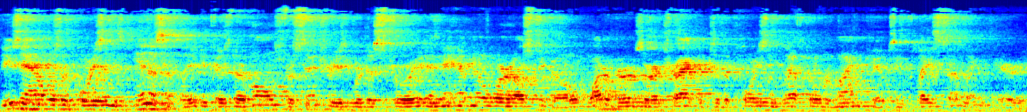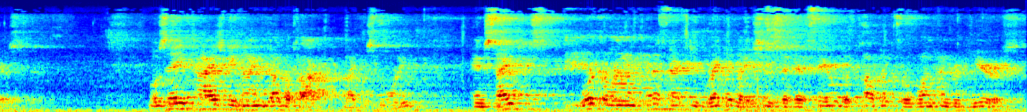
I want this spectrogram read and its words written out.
These animals are poisoned innocently because their homes for centuries were destroyed and they have nowhere else to go. Water birds are attracted to the poison left over mine pits and clay settling areas. Mosaic hides behind double talk, like this morning, and cites work around ineffective regulations that have failed the public for 100 years.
